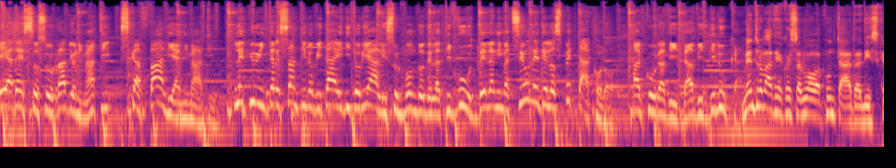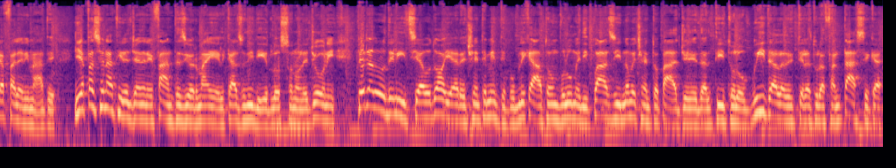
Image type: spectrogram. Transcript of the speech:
E adesso su Radio Animati, Scaffali Animati. Le più interessanti novità editoriali sul mondo della TV, dell'animazione e dello spettacolo. A cura di David Di Luca. Bentrovati a questa nuova puntata di Scaffali Animati. Gli appassionati del genere fantasy, ormai è il caso di dirlo, sono legioni. Per la loro delizia, Odoia ha recentemente pubblicato un volume di quasi 900 pagine dal titolo Guida alla letteratura fantastica,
